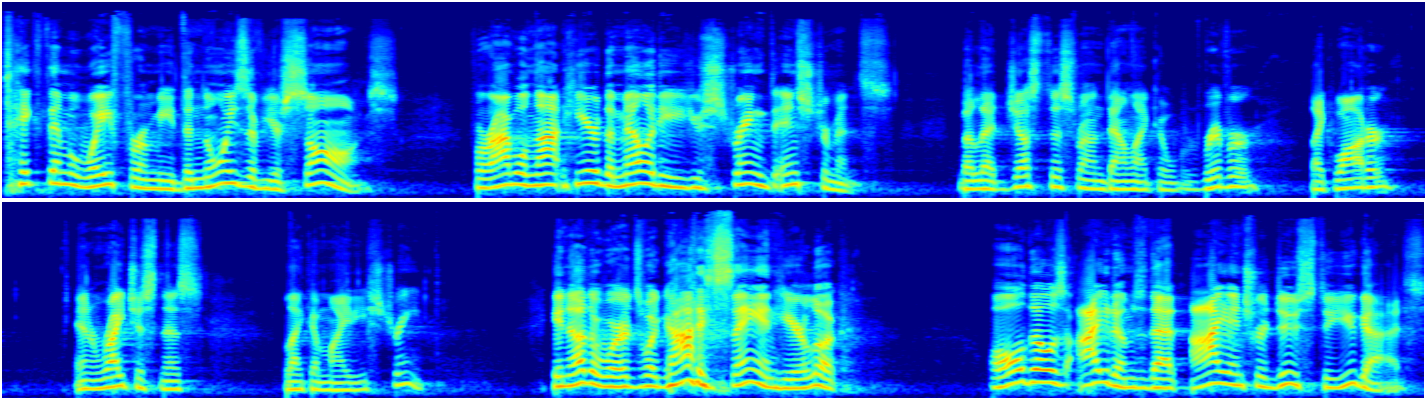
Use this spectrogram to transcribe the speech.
Take them away from me, the noise of your songs. For I will not hear the melody of your stringed instruments, but let justice run down like a river, like water, and righteousness like a mighty stream. In other words, what God is saying here look, all those items that I introduced to you guys,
